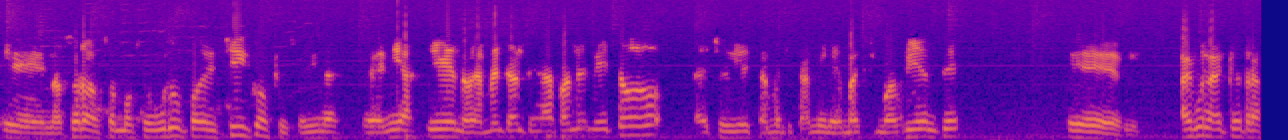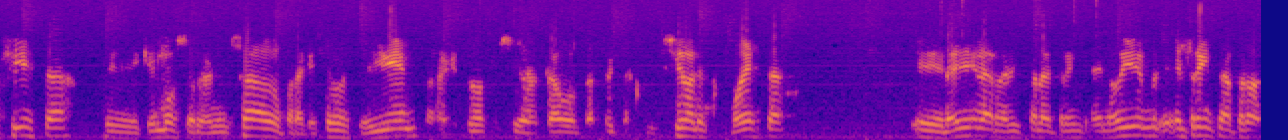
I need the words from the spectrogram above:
Eh, nosotros somos un grupo de chicos que se, viene- se venía haciendo, obviamente antes de la pandemia y todo, de hecho directamente también en Máximo Ambiente. Eh, alguna que otra fiesta eh, que hemos organizado para que todo esté bien, para que todo se lleve a cabo en perfectas condiciones como esta. Eh, la idea era realizarla el 30 de noviembre, el 30, perdón,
